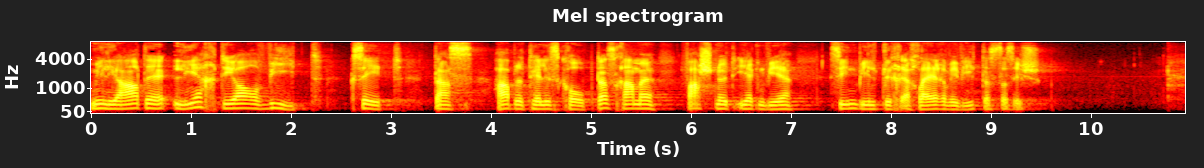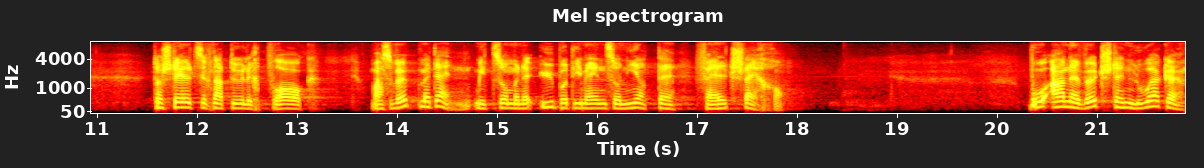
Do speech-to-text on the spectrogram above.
Milliarden Lichtjahre weit sieht das Hubble-Teleskop. Das kann man fast nicht irgendwie sinnbildlich erklären, wie weit das ist. Da stellt sich natürlich die Frage, was wird man denn mit so einem überdimensionierten Feldstecher? Wo ane willst du denn schauen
